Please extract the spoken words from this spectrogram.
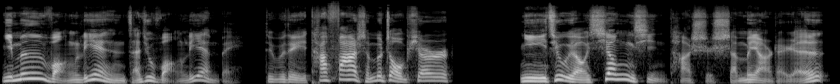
你们网恋咱就网恋呗，对不对？他发什么照片你就要相信他是什么样的人。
